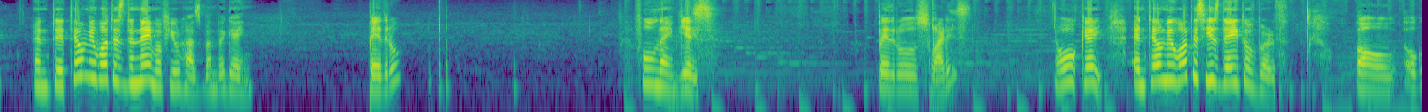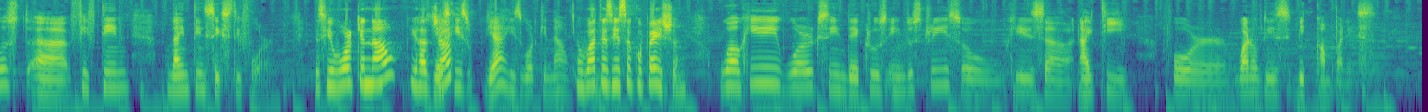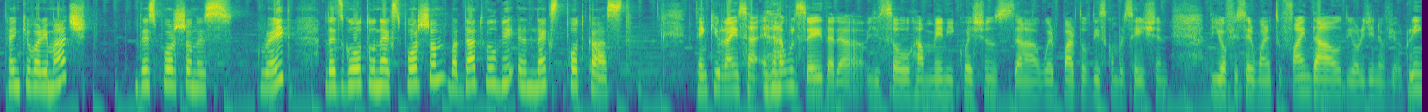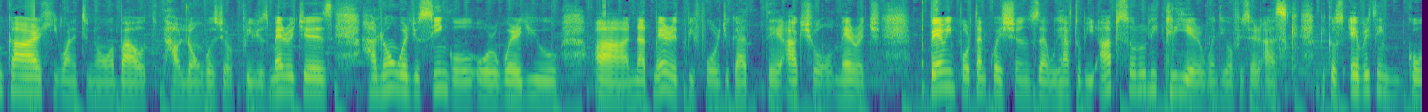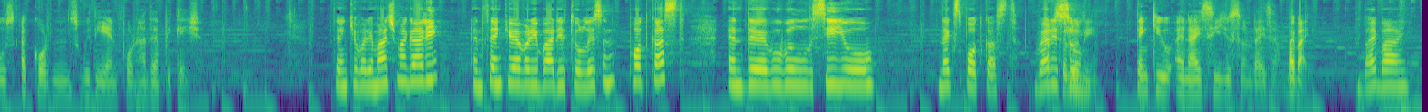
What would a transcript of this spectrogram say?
And uh, tell me what is the name of your husband again? Pedro. Full name, please. Yes, Pedro Suarez. Okay. And tell me what is his date of birth? Oh, August uh, 15, 1964. Is he working now? He has Yes, job? he's yeah he's working now. And what is his occupation? Well, he works in the cruise industry, so he's uh, IT for one of these big companies. Thank you very much. This portion is great. Let's go to next portion, but that will be a next podcast. Thank you, Raisa. And I will say that uh, you saw how many questions uh, were part of this conversation. The officer wanted to find out the origin of your green card. He wanted to know about how long was your previous marriages, how long were you single, or were you uh, not married before you got the actual marriage. Very important questions that we have to be absolutely clear when the officer asks, because everything goes accordance with the N400 application. Thank you very much, Magali. And thank you everybody to listen podcast. and uh, we will see you next podcast very Absolutely. soon. Thank you, and I see you soon, Raisa. Bye bye. Bye bye.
